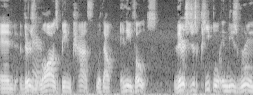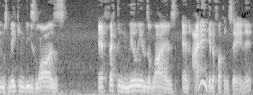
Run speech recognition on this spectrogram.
And there's Fair. laws being passed without any votes. There's just people in these rooms making these laws affecting millions of lives, and I didn't get a fucking say in it.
